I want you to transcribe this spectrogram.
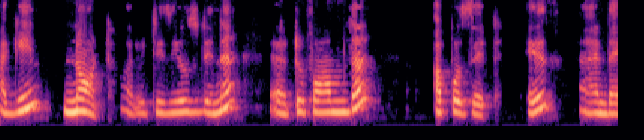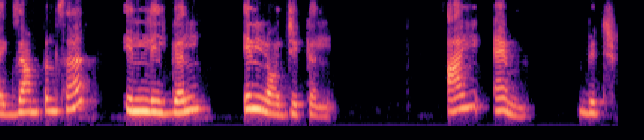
again not or which is used in a uh, to form the opposite is and the examples are illegal illogical. I am which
